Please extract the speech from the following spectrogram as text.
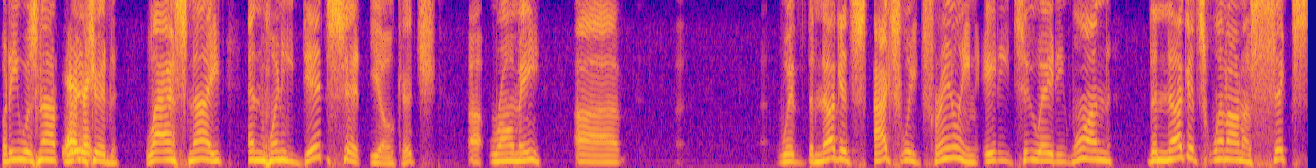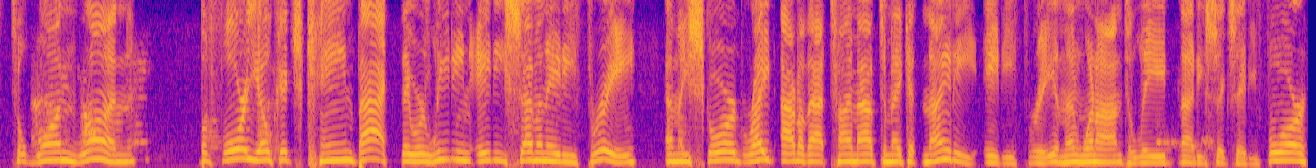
But he was not Yeah, and I- rigid last night. And when he did sit Jokic, uh, Romi, uh, with the Nuggets actually trailing 82-81, the Nuggets went on a six to one run before Jokic came back. They were leading 87-83 and they scored right out of that timeout to make it 90-83 and then went on to lead 96-84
